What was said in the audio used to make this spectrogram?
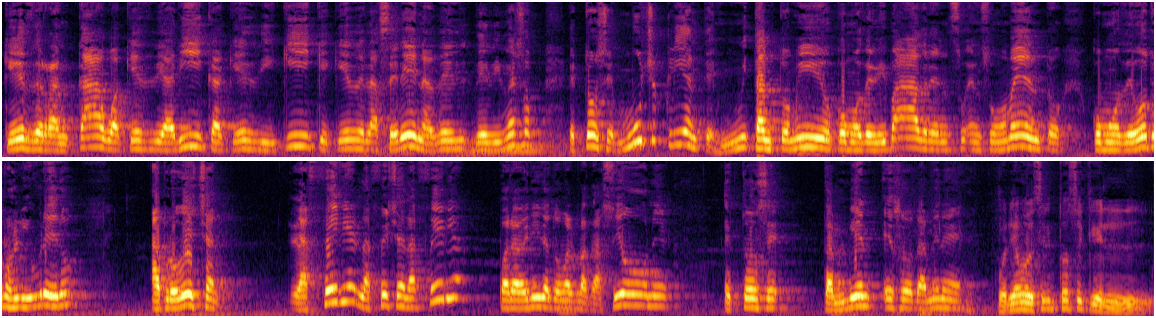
que es de Rancagua, que es de Arica, que es de Iquique, que es de La Serena, de, de diversos... Entonces, muchos clientes, tanto mío como de mi padre en su, en su momento, como de otros libreros, aprovechan la feria, la fecha de la feria, para venir a tomar vacaciones. Entonces, también eso también es... Podríamos decir entonces que el,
